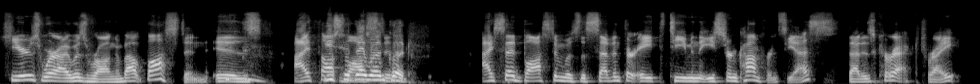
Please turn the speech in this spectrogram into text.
Here's where I was wrong about Boston is I thought you said Boston, they were good. I said Boston was the seventh or eighth team in the Eastern Conference. Yes, that is correct, right?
